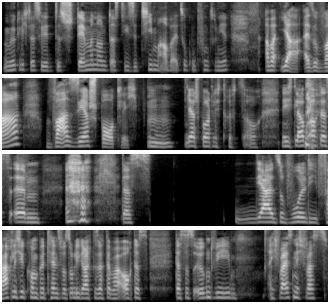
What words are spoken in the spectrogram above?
möglich, dass wir das stemmen und dass diese Teamarbeit so gut funktioniert. Aber ja, also war, war sehr sportlich. Mhm. Ja, sportlich trifft es auch. Nee, ich glaube auch, dass, ähm, dass ja, sowohl die fachliche Kompetenz, was Uli gerade gesagt hat, aber auch, dass, dass es irgendwie, ich weiß nicht, was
